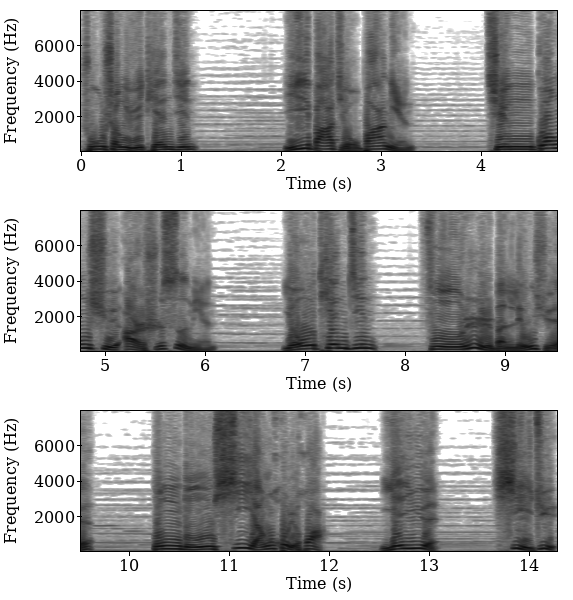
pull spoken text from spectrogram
出生于天津。一八九八年，清光绪二十四年。由天津赴日本留学，攻读西洋绘画、音乐、戏剧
